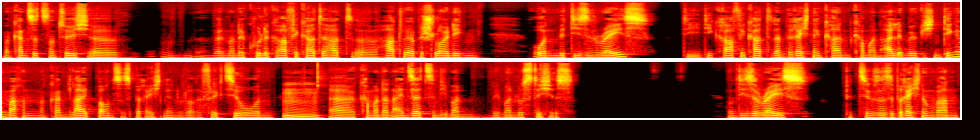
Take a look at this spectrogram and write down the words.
man kann es jetzt natürlich, äh, wenn man eine coole Grafikkarte hat, äh, Hardware beschleunigen und mit diesen Rays die, die Grafikkarte dann berechnen kann, kann man alle möglichen Dinge machen. Man kann Light Bounces berechnen oder Reflexion, mhm. äh, kann man dann einsetzen, wie man, wie man lustig ist. Und diese Rays beziehungsweise Berechnungen waren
